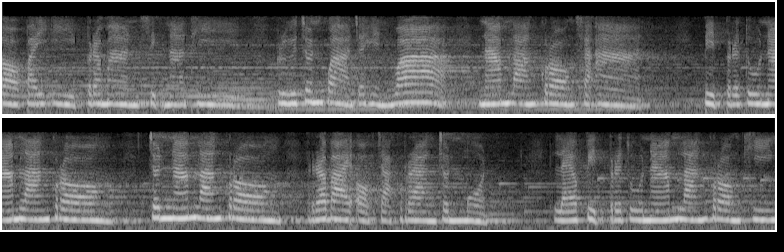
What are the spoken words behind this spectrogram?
ต่อไปอีกประมาณ 10 นาที หรือจนกว่าจะเห็นว่า น้ำล้างกรองสะอาด ปิดประตูน้ำล้างกรอง จนน้ำล้างกรอง ระบายออกจากรางจนหมด แล้วปิดประตูน้ำล้างกรองทิ้ง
